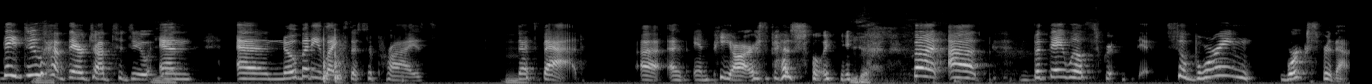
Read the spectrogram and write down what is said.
They do have their job to do Yeah. and and nobody likes a surprise Hmm. that's bad. Uh, in PR especially. Yeah. But uh but they will script so boring works for them.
